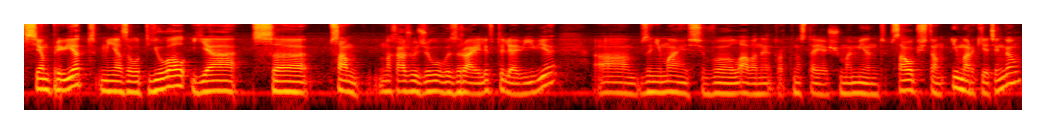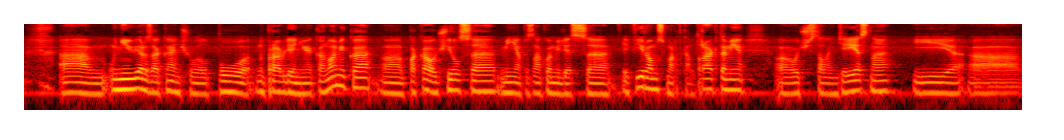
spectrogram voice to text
всем привет, меня зовут Ювал, я с, сам нахожусь, живу в Израиле, в Тель-Авиве, а, занимаюсь в Lava Network в настоящий момент сообществом и маркетингом. А, Универ заканчивал по направлению экономика. А, Пока учился, меня познакомили с эфиром, смарт-контрактами. А, Очень стало интересно. И а,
